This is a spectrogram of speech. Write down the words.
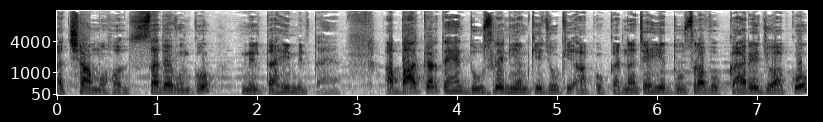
अच्छा माहौल सदैव उनको मिलता ही मिलता है। अब बात करते हैं दूसरे नियम की जो कि आपको करना चाहिए। दूसरा वो कार्य जो आपको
